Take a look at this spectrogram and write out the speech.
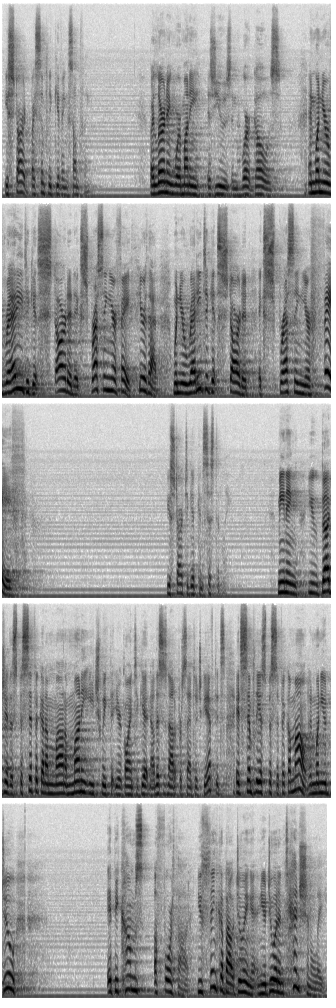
You start by simply giving something, by learning where money is used and where it goes. And when you're ready to get started expressing your faith, hear that. When you're ready to get started expressing your faith, you start to give consistently meaning you budget a specific amount of money each week that you're going to get. Now, this is not a percentage gift, it's, it's simply a specific amount. And when you do, it becomes a forethought. You think about doing it and you do it intentionally,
